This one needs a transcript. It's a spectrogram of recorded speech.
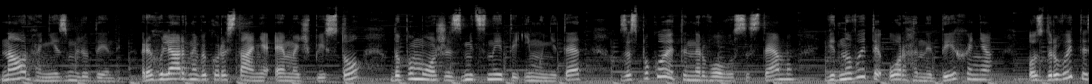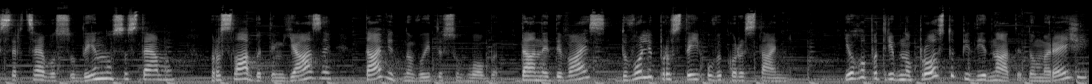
на організм людини. Регулярне використання MHP100 допоможе зміцнити імунітет, заспокоїти нервову систему, відновити органи дихання, оздоровити серцево-судинну систему, розслабити м'язи та відновити суглоби. Даний девайс доволі простий у використанні. Його потрібно просто під'єднати до мережі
